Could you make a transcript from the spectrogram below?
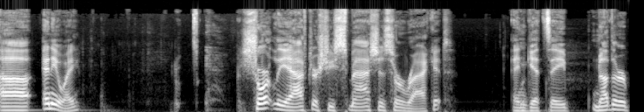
Uh, anyway, shortly after, she smashes her racket and gets a another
